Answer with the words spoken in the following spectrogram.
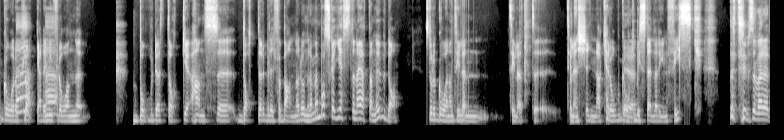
Går och plockar den ifrån bordet och hans eh, dotter blir förbannad och undrar men vad ska gästerna äta nu då? Så då går han till en, till ett, eh, till en Kina-krog och beställer in fisk. Typ som är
